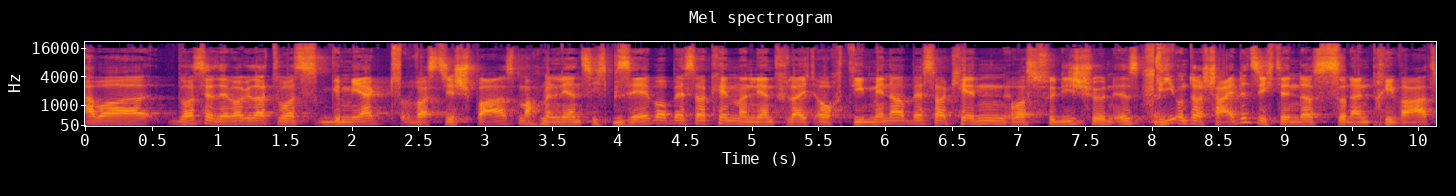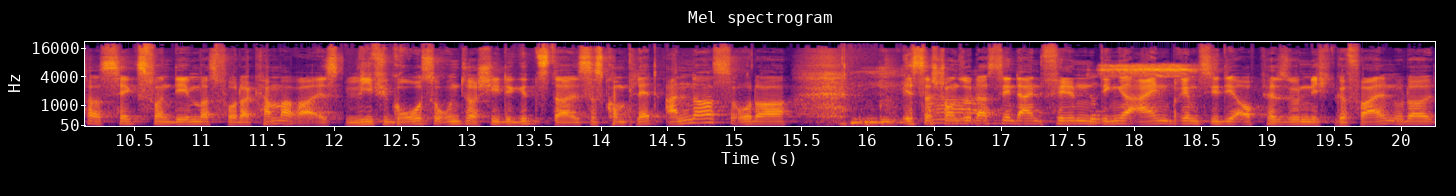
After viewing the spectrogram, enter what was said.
Aber du hast ja selber gesagt, du hast gemerkt, was dir Spaß macht. Man lernt sich selber besser kennen. Man lernt vielleicht auch die Männer besser kennen, was für die schön ist. Wie unterscheidet sich denn das ein privater Sex von dem, was vor der Kamera ist? Wie viele große Unterschiede gibt es da? Ist das komplett anders oder ist das schon so, dass du in deinen Filmen Dinge einbringst, die dir auch persönlich gefallen oder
